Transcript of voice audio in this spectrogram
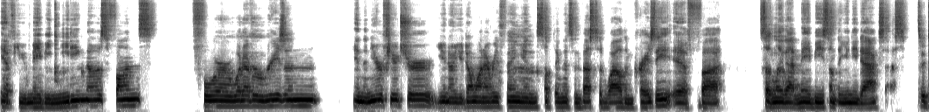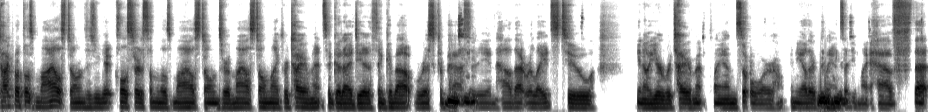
If you may be needing those funds for whatever reason in the near future, you know, you don't want everything in something that's invested wild and crazy. If uh, suddenly that may be something you need to access. So we talked about those milestones as you get closer to some of those milestones or a milestone like retirement. It's a good idea to think about risk mm-hmm. capacity mm-hmm. and how that relates to, you know, your retirement plans or any other plans mm-hmm. that you might have that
